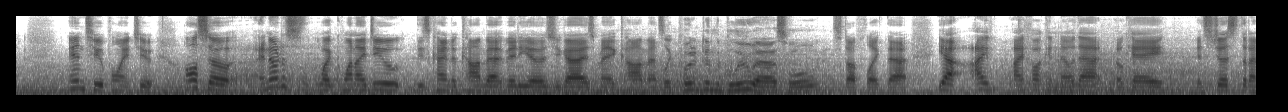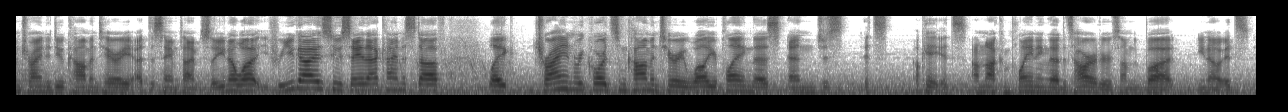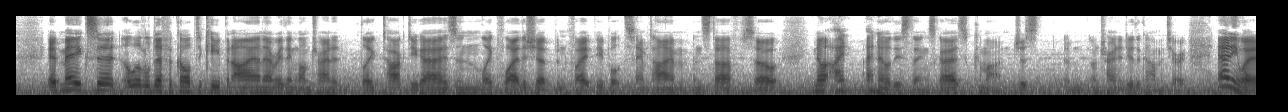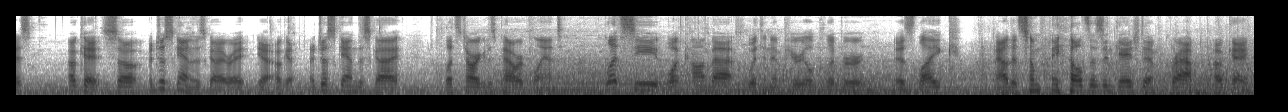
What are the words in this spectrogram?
in 2.2. Also, I notice like when I do these kind of combat videos, you guys make comments like put it in the blue asshole and stuff like that. Yeah, I I fucking know that. Okay. It's just that I'm trying to do commentary at the same time. So you know what? For you guys who say that kind of stuff, like try and record some commentary while you're playing this and just it's okay, it's I'm not complaining that it's hard or something, but you know, it's it makes it a little difficult to keep an eye on everything while I'm trying to like talk to you guys and like fly the ship and fight people at the same time and stuff. So, you know, I I know these things, guys. Come on, just I'm, I'm trying to do the commentary. Anyways, okay, so I just scanned this guy, right? Yeah, okay. I just scanned this guy. Let's target his power plant. Let's see what combat with an Imperial Clipper is like now that somebody else has engaged him. Crap. Okay.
